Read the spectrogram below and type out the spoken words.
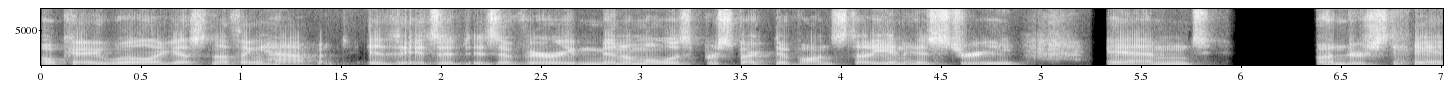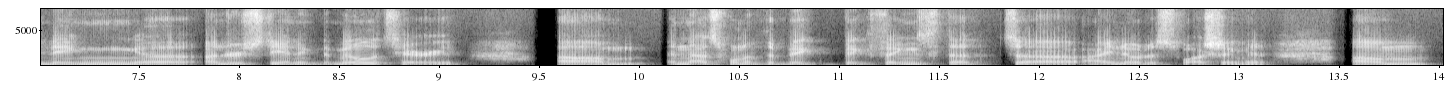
okay, well I guess nothing happened. It, it's a it's a very minimalist perspective on studying history and understanding uh, understanding the military. Um, and that's one of the big big things that uh, I noticed watching it. Um,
